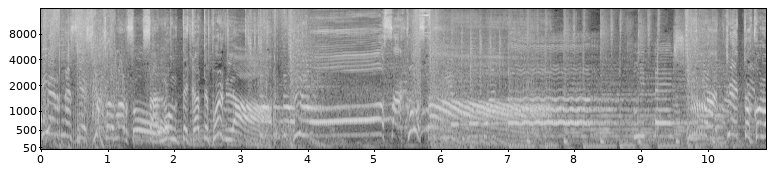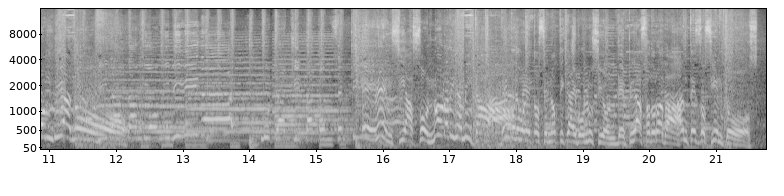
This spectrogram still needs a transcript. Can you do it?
Viernes 18 de marzo, Salón Tecate Puebla. Los Acosta. Rayeto colombiano. muchachita Herencia Sonora Dinamita. Venta de boletos en óptica Evolución de Plaza Dorada. Antes 200.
